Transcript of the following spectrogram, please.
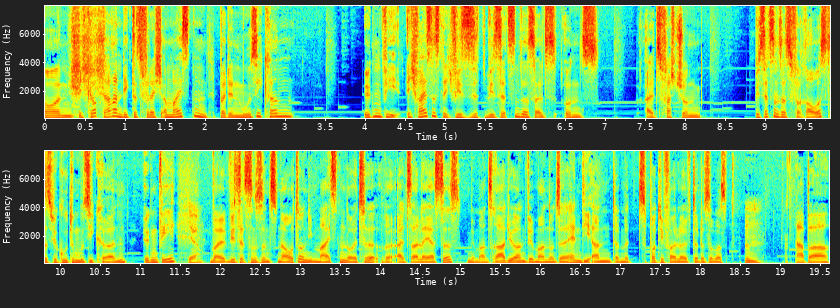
Und ich glaube, daran liegt es vielleicht am meisten bei den Musikern. Irgendwie, ich weiß es nicht, wir, wir setzen das als uns als fast schon wir setzen das voraus, dass wir gute Musik hören, irgendwie. Ja. Weil wir setzen uns ins Auto und die meisten Leute, als allererstes, wir machen das Radio an, wir machen unser Handy an, damit Spotify läuft oder sowas. Mhm. Aber,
